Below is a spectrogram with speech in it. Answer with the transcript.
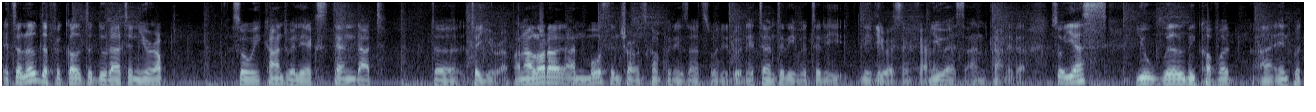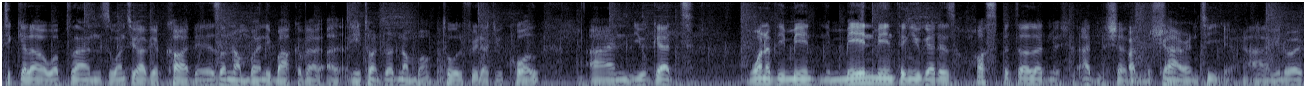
It's a little difficult to do that in Europe, so we can't really extend that to, to Europe. And a lot of and most insurance companies that's what they do. They tend to leave it to the leave US and Canada. US and Canada. So yes, you will be covered. Uh, in particular, our plans. Once you have your card, there is a number in the back of a, a 800 number, toll free that you call, and you get. One of the main, the main, main thing you get is hospital admission, admission, Admission. guarantee. Yeah. Uh, you know,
